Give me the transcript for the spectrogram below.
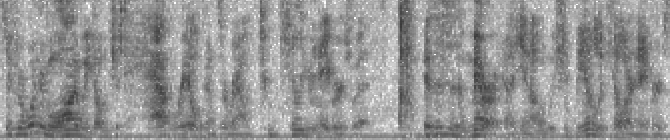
So if you're wondering why we don't just have railguns around to kill your neighbors with, because this is America, you know, we should be able to kill our neighbors.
